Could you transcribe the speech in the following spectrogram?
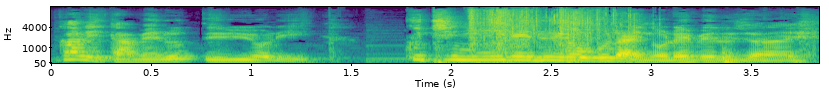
っかり食べるっていうより、口に入れるよぐらいのレベルじゃない。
